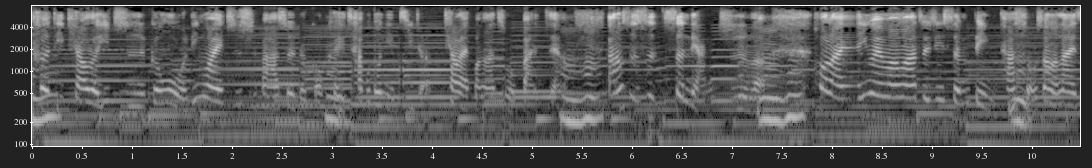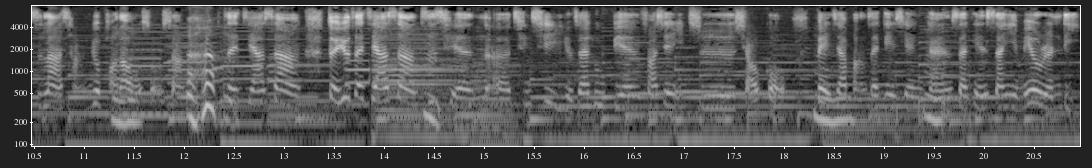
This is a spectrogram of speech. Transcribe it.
特地挑了一只跟我另外一只十八岁的狗可以差不多年纪的，挑来帮他作伴。这样，当时是剩两只了。后来因为妈妈最近生病，她手上的那一只腊肠又跑到我手上，再加上对，又再加上之前呃亲戚有在路边发现一只小狗被人家绑在电线杆三天三夜没有人理。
